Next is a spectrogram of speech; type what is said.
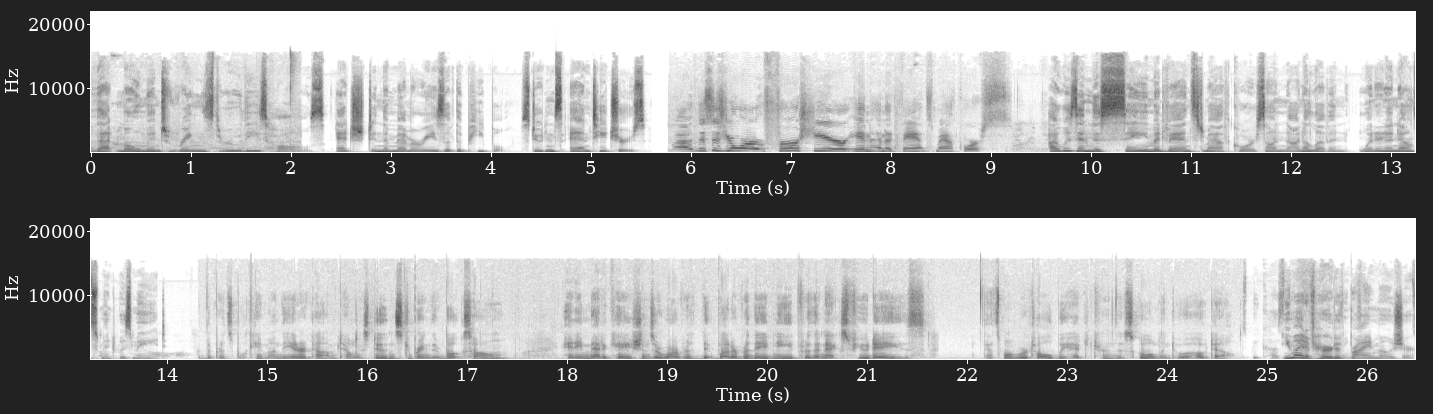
That moment rings through these halls, etched in the memories of the people, students, and teachers. Uh, this is your first year in an advanced math course. I was in this same advanced math course on 9 11 when an announcement was made. The principal came on the intercom telling students to bring their books home, any medications or whatever, whatever they need for the next few days. That's when we're told we had to turn the school into a hotel. You might have heard of Brian Mosher.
